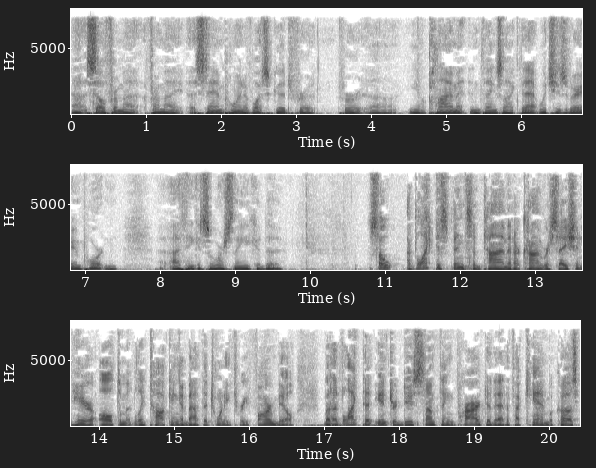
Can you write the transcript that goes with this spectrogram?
Uh, so from a, from a, a standpoint of what's good for for uh, you know climate and things like that, which is very important. I think it's the worst thing you could do. So I'd like to spend some time in our conversation here ultimately talking about the 23 Farm Bill, but I'd like to introduce something prior to that if I can because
